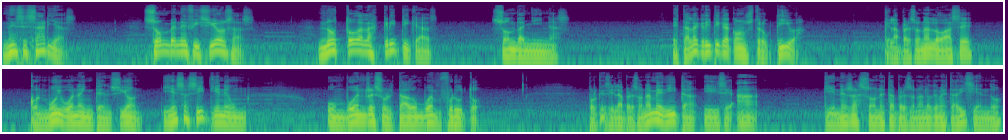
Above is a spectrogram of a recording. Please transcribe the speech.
necesarias, son beneficiosas. No todas las críticas son dañinas. Está la crítica constructiva, que la persona lo hace con muy buena intención y esa sí tiene un, un buen resultado, un buen fruto. Porque si la persona medita y dice, ah, tiene razón esta persona en lo que me está diciendo,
